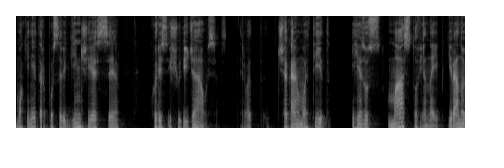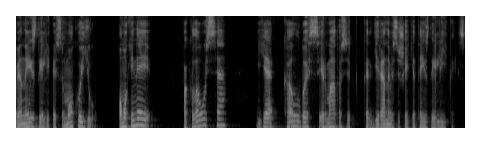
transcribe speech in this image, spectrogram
mokiniai tarpusavį ginčijasi, kuris iš jų didžiausias. Ir va, čia galima matyti, Jėzus masto vienaip, gyveno vienais dalykais ir moko jų. O mokiniai paklausę, jie kalbasi ir matosi, kad gyvena visiškai kitais dalykais.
